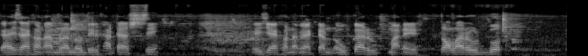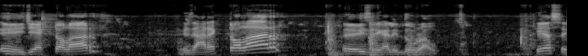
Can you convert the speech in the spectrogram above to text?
গাইজ এখন আমরা নদীর ঘাটে আসছি। এই যে এখন আমি একটা নৌকার মানে ট্রলার উঠবো। এই যে এক ট্রলার। এই যে আরেক টলার এই যে খালি দৌড়াও। ঠিক আছে?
